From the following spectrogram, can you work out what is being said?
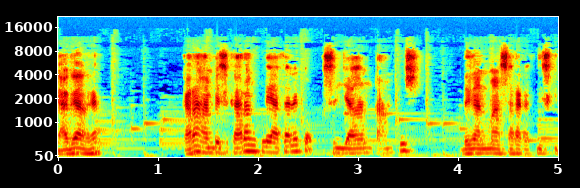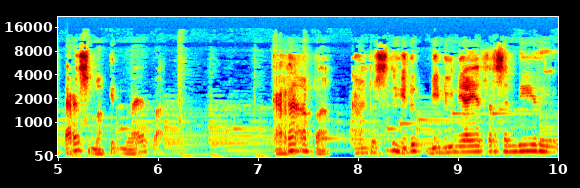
Gagal kan? Karena hampir sekarang kelihatannya kok kesenjangan kampus dengan masyarakat di sekitarnya semakin melebar. Karena apa? Kampus itu hidup di dunianya tersendiri,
